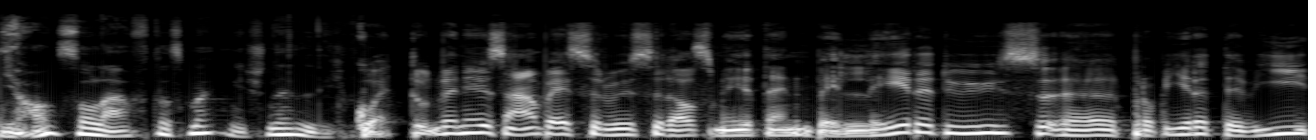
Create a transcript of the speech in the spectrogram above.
Ja, so läuft das manchmal schnell. Gut, und wenn ihr es auch besser wisst als wir, dann belehrt uns, äh, probiert den Wein,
